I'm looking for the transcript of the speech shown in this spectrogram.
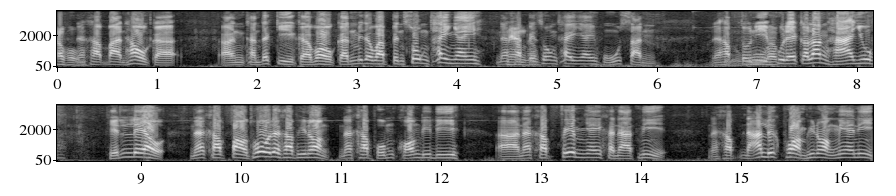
ครับผมนะครับบ้านเฮากับอันคันตะกี้กับว่ากันไม่แต่ว่าเป็นทรงไทยใหญ่นะครับแม่นครับเป็นทรงไทยใหญ่หูสั่น นะครับหูตัวนี้ครับผู้ใดกำลังหาอยู่เห็นแล้วนะครับเฝ้าโทษด้วยครับพี่น้องนะครับ ผมของดีๆอ่านะครับเฟรมใหญ่ขนาดนี้นะครับหนาลึกพร้อมพี่น้องแม่นี่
